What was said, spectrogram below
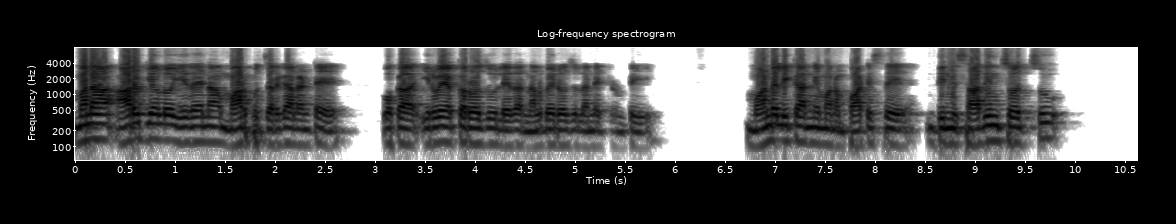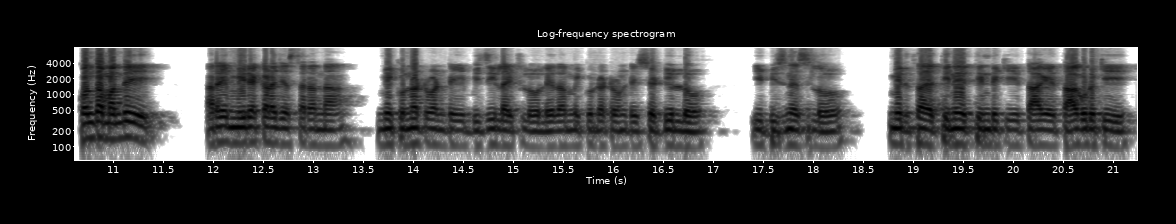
మన ఆరోగ్యంలో ఏదైనా మార్పు జరగాలంటే ఒక ఇరవై ఒక్క రోజు లేదా నలభై రోజులు అనేటువంటి మాండలికాన్ని మనం పాటిస్తే దీన్ని సాధించవచ్చు. కొంతమంది అరే మీరెక్కడ చేస్తారన్నా? మీకున్నటువంటి బిజీ లైఫ్లో లేదా మీకున్నటువంటి షెడ్యూల్లో ఈ బిజినెస్లో మీరు త- తినే తిండికి తాగే తాగుడికి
